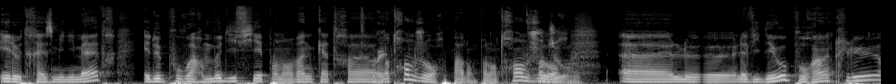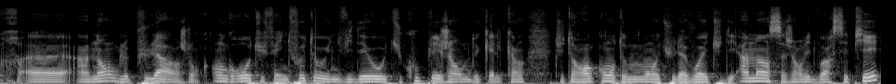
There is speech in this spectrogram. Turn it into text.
et le 13 mm, et de pouvoir modifier pendant 24 heures, ouais. 30 jours, pardon, pendant 30, 30 jours, euh, le, la vidéo pour inclure euh, un angle plus large. Donc en gros, tu fais une photo ou une vidéo, tu coupes les jambes de quelqu'un, tu t'en rends compte au moment où tu la vois et tu dis ah mince, j'ai envie de voir ses pieds.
